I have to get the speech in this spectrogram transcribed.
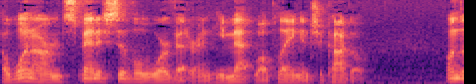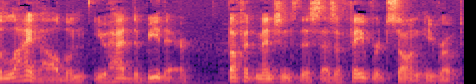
a one armed Spanish Civil War veteran he met while playing in Chicago. On the live album, You Had to Be There, Buffett mentions this as a favorite song he wrote.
